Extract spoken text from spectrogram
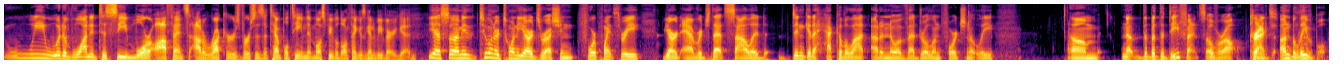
we would have wanted to see more offense out of Rutgers versus a Temple team that most people don't think is going to be very good. Yeah, so I mean, 220 yards rushing, 4.3 yard average. That's solid. Didn't get a heck of a lot out of Noah Vedral, unfortunately. Um, no, the, but the defense overall, Correct. I mean, unbelievable.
